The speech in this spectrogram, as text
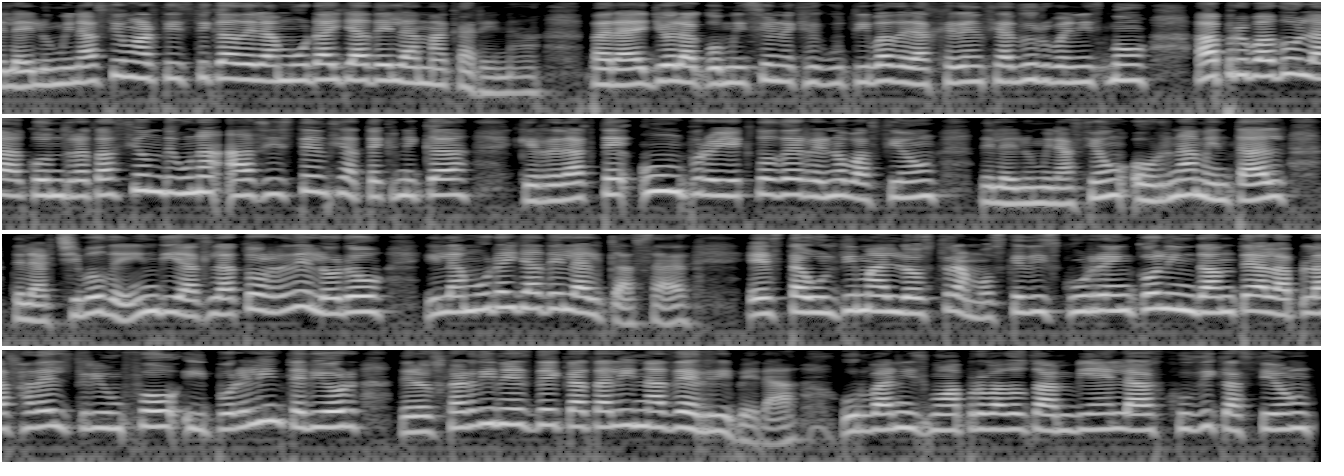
de la iluminación artística de la muralla de la Macarena. Para ello, la Comisión Ejecutiva de la Gerencia de Urbanismo ha aprobado la contratación de una asistencia técnica que redacte un proyecto de renovación de la iluminación ornamental del Archivo de Indias, la Torre del Oro y la muralla del Alcázar. Esta última en los tramos que discurren colindante a la Plaza del Triunfo y por el interior de los jardines de Catalina de Rivera. Urbanismo ha aprobado también la adjudicación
